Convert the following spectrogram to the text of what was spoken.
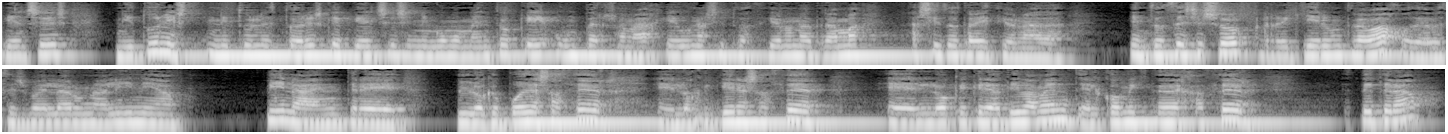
pienses, ni tú ni, tus lectores, que pienses en ningún momento que un personaje, una situación, una trama ha sido traicionada. Entonces eso requiere un trabajo de a veces bailar una línea fina entre lo que puedes hacer, eh, lo que quieres hacer, eh, lo que creativamente el cómic te deja hacer, etcétera,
